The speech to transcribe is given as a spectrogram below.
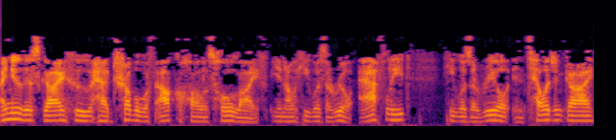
I knew this guy who had trouble with alcohol his whole life. You know, he was a real athlete. He was a real intelligent guy,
